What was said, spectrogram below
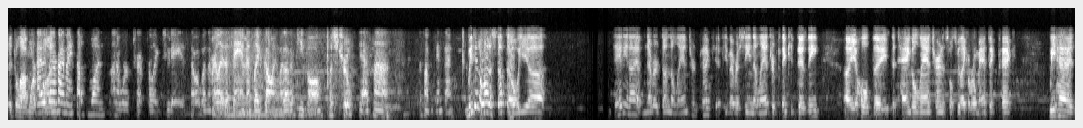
it's a lot more fun. I was there by myself once on a work trip for like two days, so it wasn't really the same as like going with other people. That's true. Yeah, it's not. It's not the same thing. We did a lot of stuff though. We uh Danny and I have never done the lantern pick. If you've ever seen the lantern pick at Disney, uh, you hold the the tangle lantern. It's supposed to be like a romantic pick. We had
